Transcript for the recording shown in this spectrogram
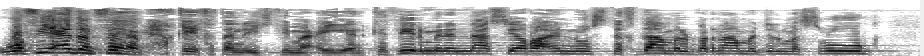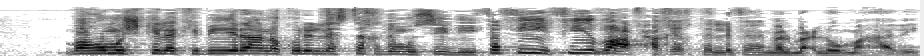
وفي عدم فهم حقيقة اجتماعيا. كثير من الناس يرى أنه استخدام البرنامج المسروق ما هو مشكلة كبيرة أنا كل اللي أستخدمه سي دي. ففي في ضعف حقيقة لفهم المعلومة هذه.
